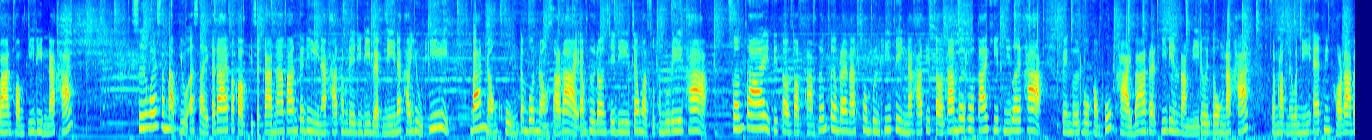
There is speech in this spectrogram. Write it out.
บ้านพร้อมที่ดินนะคะ ซื้อไว้สำหรับอยู่อาศัยก็ได้ประกอบกิจการหน้าบ้านก็ดีนะคะทำเลดีๆ แบบนี้นะคะ อยู่ที่บ้านหนองขุมตำบลหนองสาหร่ายอำเภอดอนเจดี จังหวัดสุพรรณบุรีค่ะ สนใจติดต่อสอบถามเพิ่มเติมรายนัดชมพื้นที่จริงนะคะ ติดต่อตามเบอร์โทรใต้คลิปนี้เลยค่ะ เป็นเบอร์โทรของผู้ขายบ้านและที่ดินหลังนี้โดยตรงนะคะสำหรับในวันนี้แอดมินขอลาไป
